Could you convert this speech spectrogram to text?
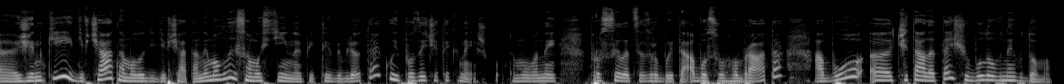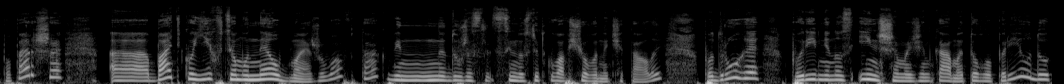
Е, жінки, дівчата, молоді дівчата не могли самостійно піти в бібліотеку і позичити книжку. Тому вони просили це зробити або свого брата, або е, читали те, що було в них вдома. По-перше, е, батько їх в цьому не обмежував, так він не дуже сильно слідкував, що вони читали. По-друге, порівняно з іншими жінками того періоду,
